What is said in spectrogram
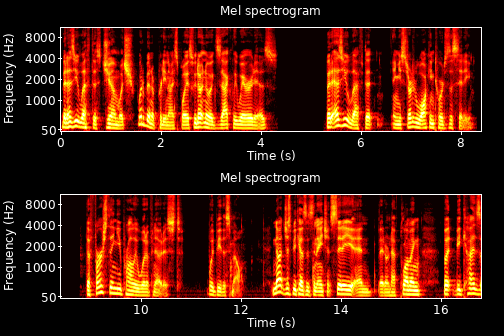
But as you left this gym, which would have been a pretty nice place, we don't know exactly where it is. But as you left it and you started walking towards the city, the first thing you probably would have noticed would be the smell. Not just because it's an ancient city and they don't have plumbing, but because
